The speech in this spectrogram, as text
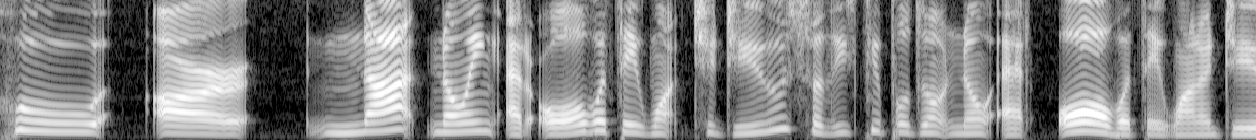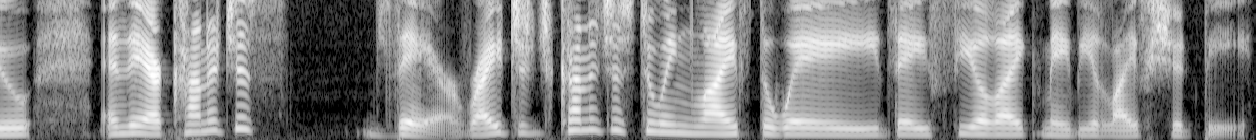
who are not knowing at all what they want to do. So these people don't know at all what they want to do. And they are kind of just there, right? Just kind of just doing life the way they feel like maybe life should be.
